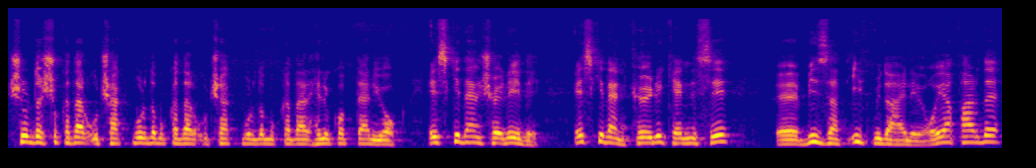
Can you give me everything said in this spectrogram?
şurada şu kadar uçak, burada bu kadar uçak, burada bu kadar helikopter yok. Eskiden şöyleydi. Eskiden köylü kendisi e, bizzat ilk müdahaleyi o yapardı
